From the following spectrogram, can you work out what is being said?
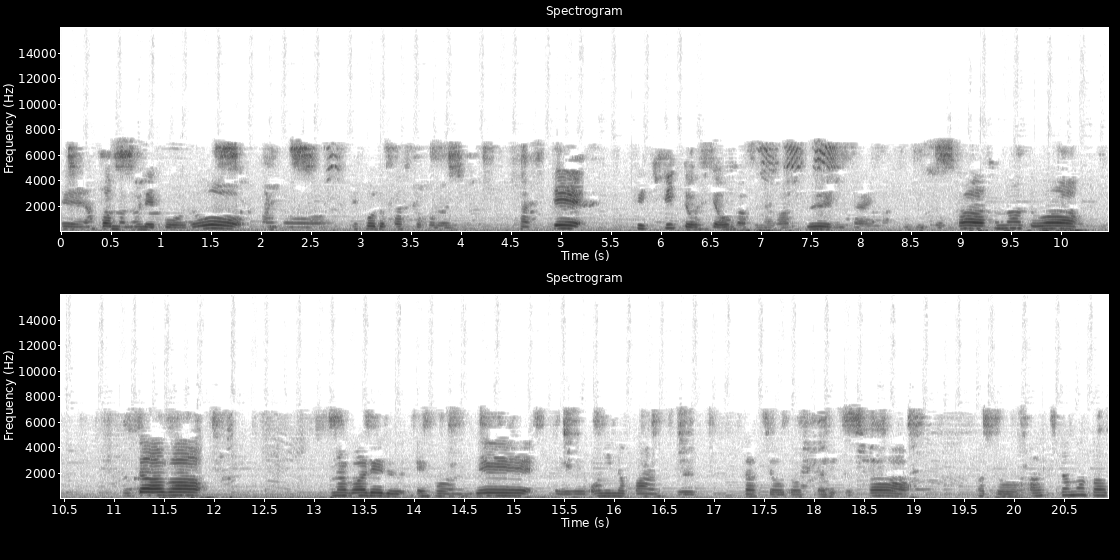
えー、アンパンマンのレコードを、あのー、レコード挿すところに挿して、ピッチピッて押して音楽流すみたいな時とか、その後は、歌が流れる絵本で、えー、鬼のパンツ歌って踊ったりとか、あと、明日なかっ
